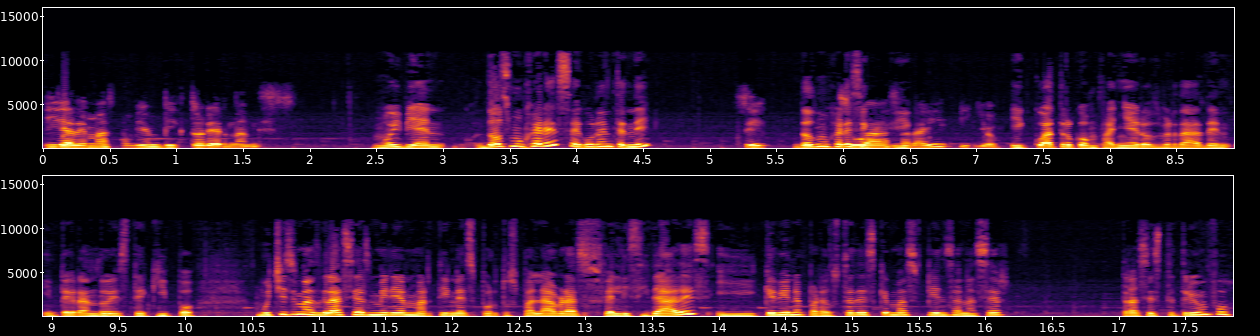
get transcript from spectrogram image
y además también Víctor Hernández. Muy bien. ¿Dos mujeres, seguro entendí? Sí. Dos mujeres y, y, yo. Y cuatro compañeros, ¿verdad? integrando este equipo. Muchísimas gracias, Miriam Martínez, por tus palabras. Felicidades. ¿Y qué viene para ustedes? ¿Qué más piensan hacer tras este triunfo?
